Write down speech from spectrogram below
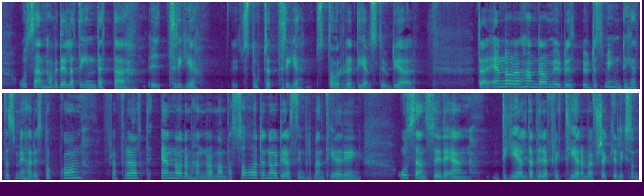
Och sen har vi delat in detta i tre, stort sett tre större delstudier. Där en av dem handlar om UD, UDs myndigheter som är här i Stockholm framför allt. En av dem handlar om ambassaderna och deras implementering. Och sen så är det en del där vi reflekterar men och försöker liksom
